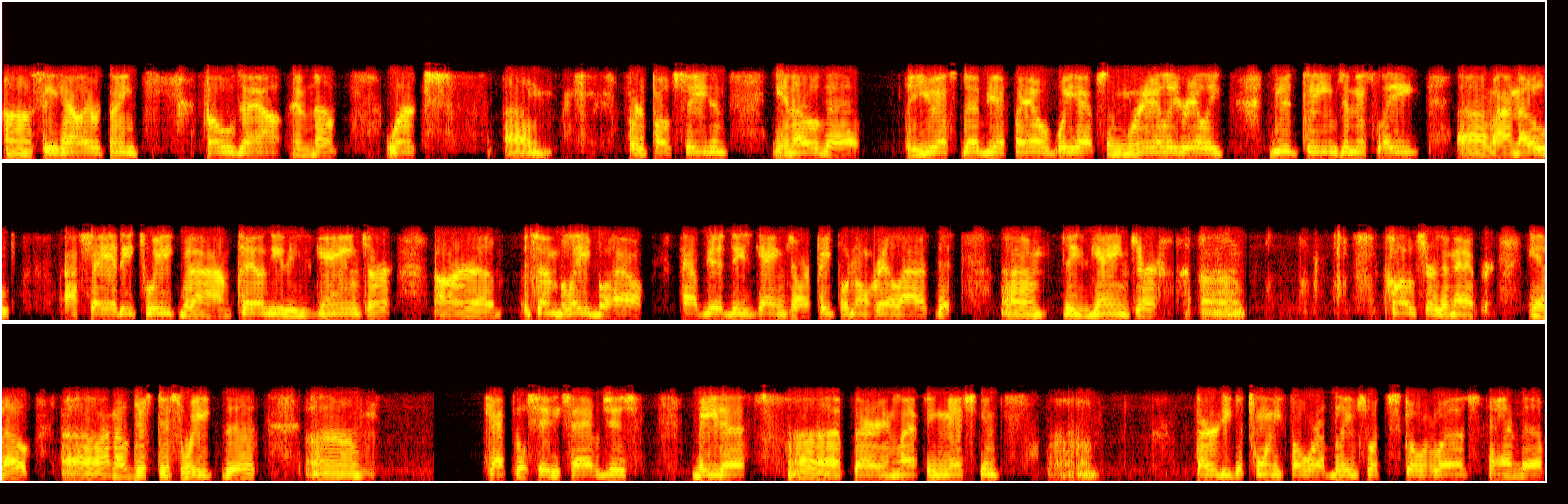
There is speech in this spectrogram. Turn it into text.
uh, see how everything folds out and uh, works um, for the postseason. You know, the the USWFL, we have some really, really good teams in this league. Um, I know I say it each week, but I'm telling you, these games are are uh, it's unbelievable how how good these games are. People don't realize that um, these games are um, closer than ever. You know, uh, I know just this week the um, Capital City Savages beat us uh, up there in Lansing, Michigan. Um, 30 to 24, I believe is what the score was, and uh,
